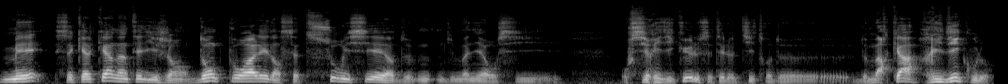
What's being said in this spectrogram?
mais c'est quelqu'un d'intelligent. Donc pour aller dans cette souricière d'une manière aussi, aussi ridicule, c'était le titre de, de Marca, Ridiculo,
